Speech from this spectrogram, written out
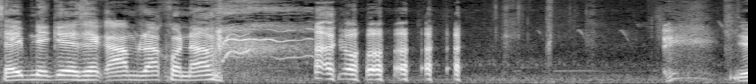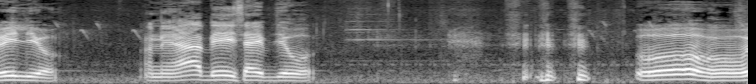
સાહેબને કહે છે કે આમ રાખો નામ આમ જોઈ લ્યો. અને આ બે સાહેબ જેવો. ઓહો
